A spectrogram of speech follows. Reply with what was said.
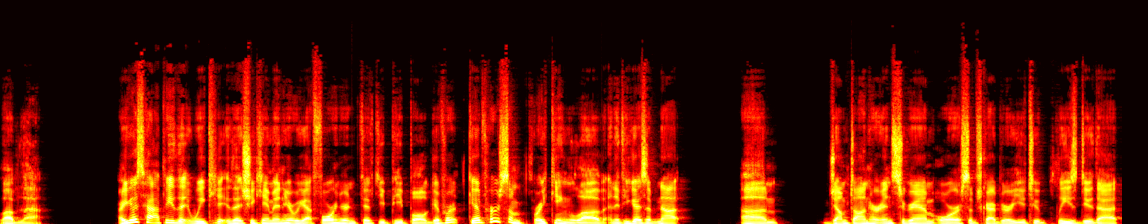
Love that. Are you guys happy that we that she came in here? We got 450 people. Give her give her some freaking love. And if you guys have not um, jumped on her Instagram or subscribed to her YouTube, please do that.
